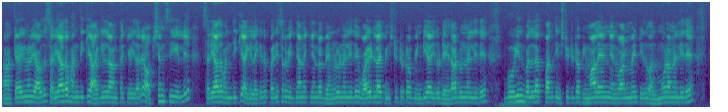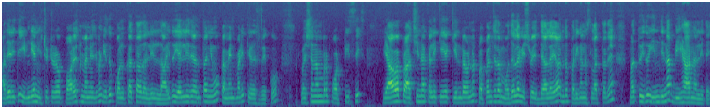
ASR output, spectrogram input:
ಆ, ಕೆಳಗಿನಲ್ಲಿ ಯಾವುದು ಸರಿಯಾದ ಹೊಂದಿಕೆ ಆಗಿಲ್ಲ ಅಂತ ಕೇಳಿದ್ದಾರೆ ಆಪ್ಷನ್ ಸಿ ಇಲ್ಲಿ ಸರಿಯಾದ ಹೊಂದಿಕೆ ಆಗಿಲ್ಲ. ಯಾಕೆಂದರೆ ಪರಿಸರ ವಿಜ್ಞಾನ ಕೇಂದ್ರ ಬೆಂಗಳೂರಿನಲ್ಲಿದೆ ವೈಲ್ಡ್ ಲೈಫ್ ಇನ್ಸ್ಟಿಟ್ಯೂಟ್ ಆಫ್ ಇಂಡಿಯಾ ಇದು ಡೆಹ್ರಾಡೂನ್ನಲ್ಲಿದೆ Govind Ballabh Pant Institute of Himalayan Environment ಇದು ಅಲ್ಮೋರಾನಲ್ಲಿದೆ ಅದೇ ರೀತಿ Indian Institute of Forest Management ಇದು ಕೋಲ್ಕತ್ತಾದಲ್ಲಿಲ್ಲ ಇದು ಎಲ್ಲಿದೆ ಅಂತ ನೀವು ಕಮೆಂಟ್ ಮಾಡಿ ತಿಳಿಸ್ಬೇಕು. ಕ್ವೆಶನ್ ನಂಬರ್ ಫಾರ್ಟಿ ಸಿಕ್ಸ್ ಯಾವ ಪ್ರಾಚೀನ ಕಲಿಕೆಯ ಕೇಂದ್ರವನ್ನು ಪ್ರಪಂಚದ ಮೊದಲ ವಿಶ್ವವಿದ್ಯಾಲಯ ಎಂದು ಪರಿಗಣಿಸಲಾಗ್ತದೆ ಮತ್ತು ಇದು ಇಂದಿನ ಬಿಹಾರ್ನಲ್ಲಿದೆ.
